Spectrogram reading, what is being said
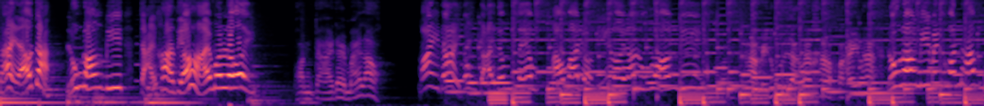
ใช่แล้วจ้ะลุงทองดีจ่ายค่าเสียหายมาเลยผ่อนจ่ายได้ไหมเล่าไม่ได้ต้องจ่ายเต็มเต็มเอามาเดี๋ยวนี้เลยนะลุงทองดีข้าไม่รู้เรื่องแล้วข้าไปละลุงทองดีเป็นคนทำ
